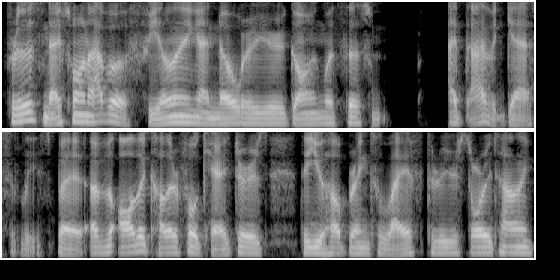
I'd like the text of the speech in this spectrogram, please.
For this next one, I have a feeling I know where you're going with this. I, I have a guess at least, but of all the colorful characters that you help bring to life through your storytelling,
